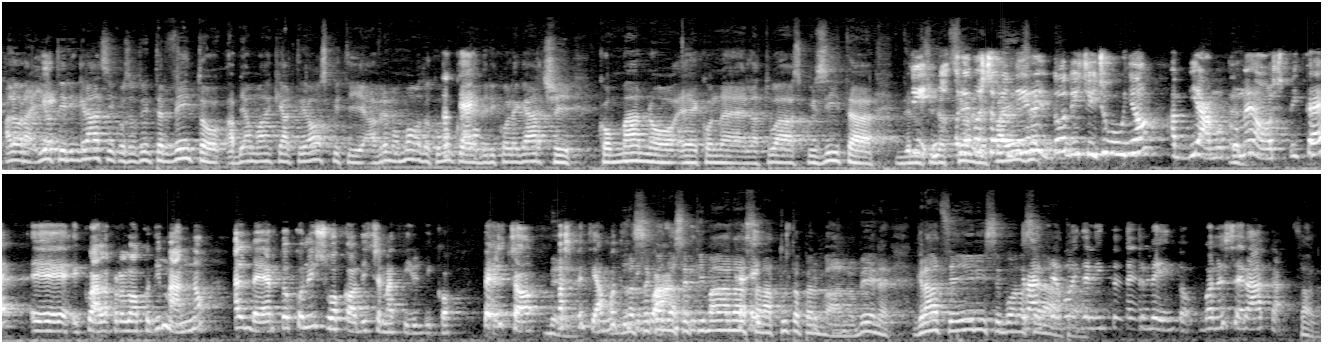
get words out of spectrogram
allora io ti ringrazio di questo tuo intervento, abbiamo anche altri ospiti, avremo modo comunque Ok. di ricollegarci con Manno e con eh, la tua squisita Sì, delucidazione volevo del solo paese. dire il 12 giugno abbiamo come ospite, eh, qua alla Proloco di Manno, Alberto con il suo codice matildico. Perciò Bene. aspettiamo tutti La seconda quanti, settimana ok? sarà tutta per Manno. Bene, grazie Iris e buona Grazie serata. a voi dell'intervento. Buona serata. Salve.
